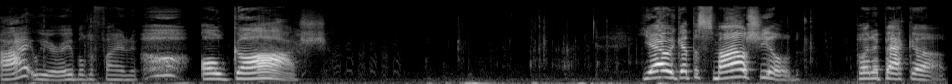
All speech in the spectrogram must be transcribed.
Alright, we are able to find Oh gosh. Yeah, we got the smile shield. Put it back up.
